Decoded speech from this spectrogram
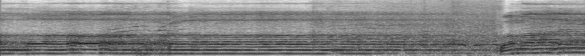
الله كان وما لم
